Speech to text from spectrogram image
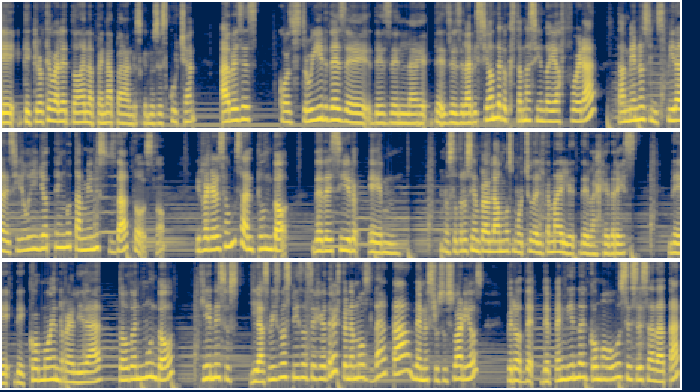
que, que, creo que vale toda la pena para los que nos escuchan. A veces construir desde, desde, la, desde la visión de lo que están haciendo allá afuera también nos inspira a decir, oye, yo tengo también estos datos, ¿no? Y regresamos al punto de decir, eh, nosotros siempre hablamos mucho del tema del, ajedrez, de, cómo en realidad todo el mundo tiene sus, las mismas piezas de ajedrez. Tenemos data de nuestros usuarios, pero dependiendo de cómo uses esa data,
